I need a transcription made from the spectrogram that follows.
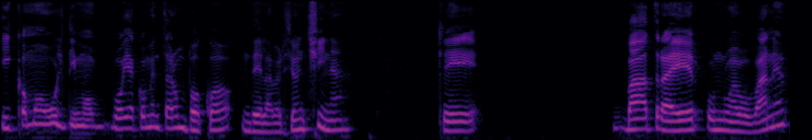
Y como último voy a comentar un poco de la versión china que va a traer un nuevo banner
